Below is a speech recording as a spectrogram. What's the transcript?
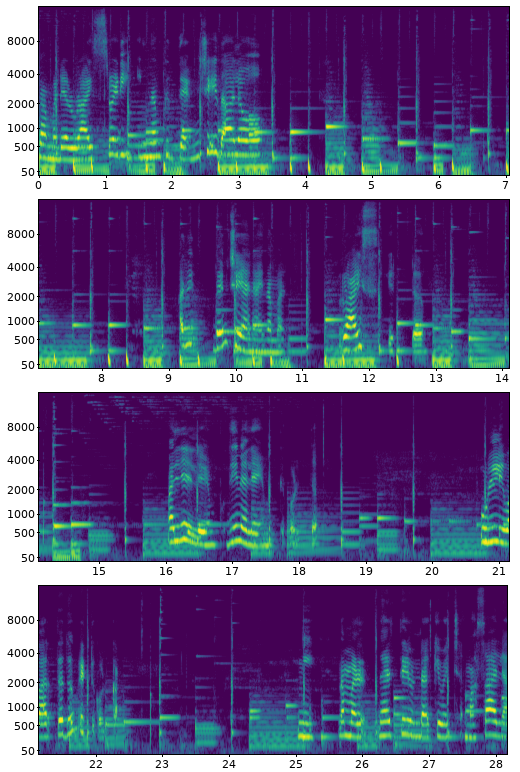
നമ്മുടെ റൈസ് റെഡി ഇനി നമുക്ക് ദം ചെയ്താലോ? അത് ദം ചെയ്യാനായി നമ്മൾ റൈസ് ഇട്ട് മല്ലിയിലയും പുതിനയിലയും ഇട്ട് കൊടുത്ത് ഉള്ളി വറുത്തതും ഇട്ട് കൊടുക്കാം. ഇനി നമ്മൾ നേരത്തെ ഉണ്ടാക്കി വെച്ച മസാല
